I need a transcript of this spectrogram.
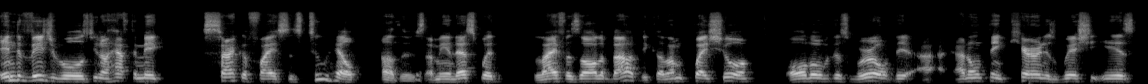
individuals, you know, have to make sacrifices to help others. I mean, that's what life is all about. Because I'm quite sure all over this world, there, I, I don't think Karen is where she is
